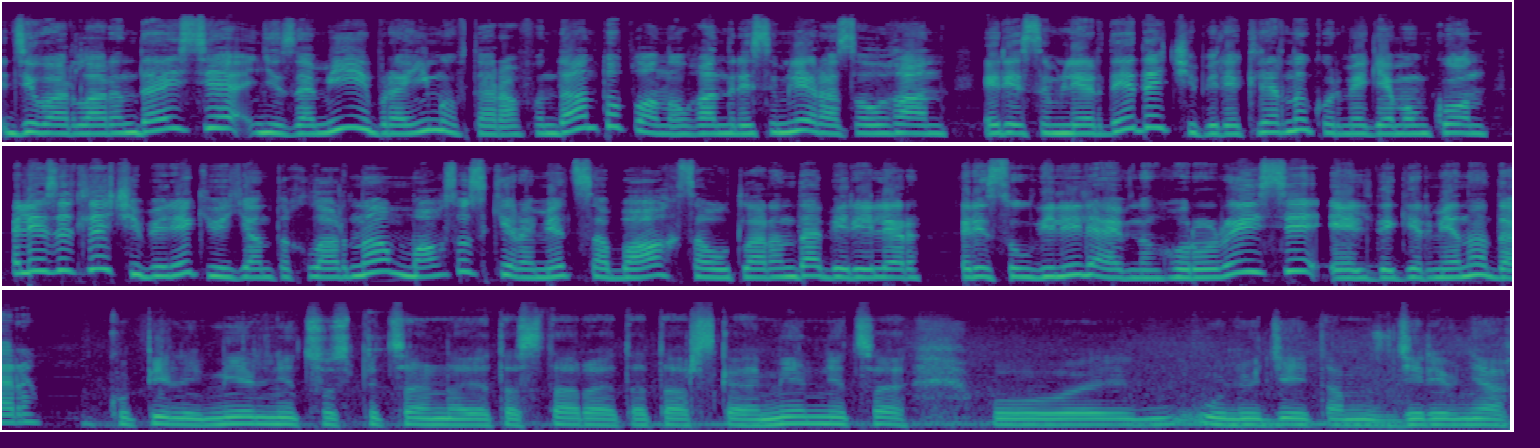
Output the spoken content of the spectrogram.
Диварларында есе Низами Ибраимов тарафындан топланылған ресімлер асылған. Ресімлерде де чебереклерні көрмеге мүмкін. Лезетлі чеберек янтықларны мақсус керамет сабақ сауытларында берелер. Ресул Велиляевның хоруры есе әлді герменыдыр. Купили мельницу специально, это старая татарская мельница у, у людей там в деревнях.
